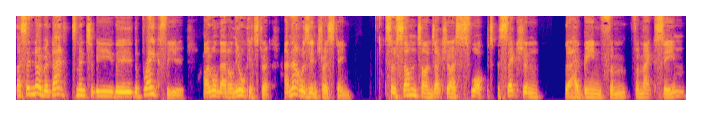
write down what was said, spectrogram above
I said, no, but that's meant to be the, the break for you. I want that on the orchestra. And that was interesting. So sometimes actually I swapped a section that had been for, for Maxime,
